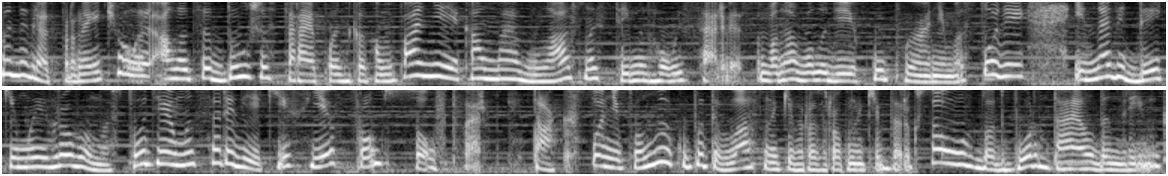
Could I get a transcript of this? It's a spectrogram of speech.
Ви навряд про неї чули, але це дуже стара японська компанія, яка має власний стрімінговий сервіс. Вона володіє купою аніме студій і навіть деякими ігровими студіями, серед яких є From Software. Так, Sony планує купити власників розробників Dark Souls, Bloodborne та Elden Ring.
